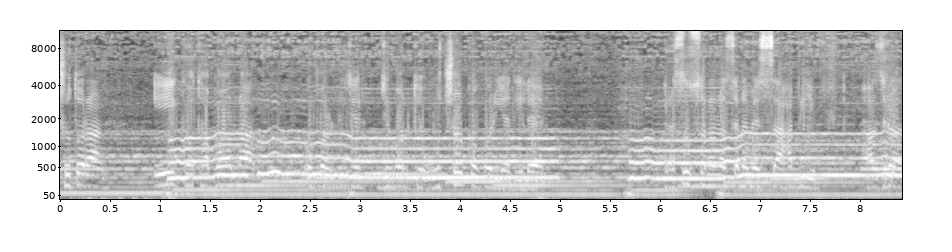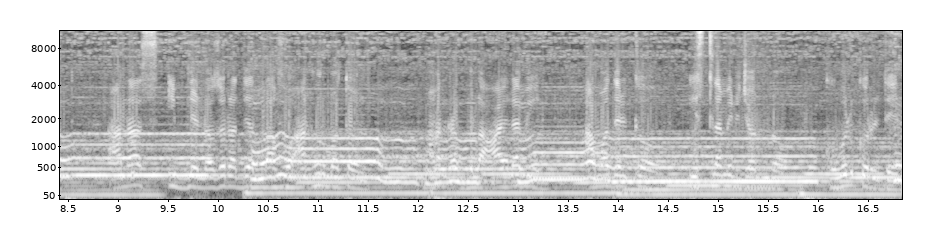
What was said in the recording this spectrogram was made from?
সুতরাং এই কথা বলা উপর নিজের জীবনকে উৎসর্গ করিয়া দিলেন। সাল্লামের সাহাবি হজরত আনাস ইবনে নজরাদিয়াল্লাহু আনহুর মতন মহান রব্বুল আমাদেরকে ইসলামের জন্য কবুল করে দেন।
